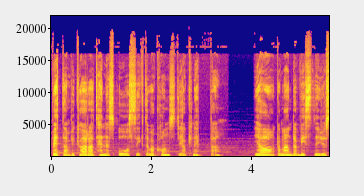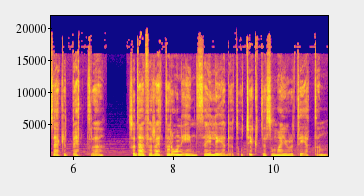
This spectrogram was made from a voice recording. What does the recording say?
Bettan fick höra att hennes åsikter var konstiga och knäppa. Ja, de andra visste ju säkert bättre, så därför rättade hon in sig i ledet och tyckte som majoriteten.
